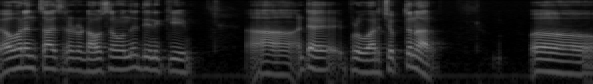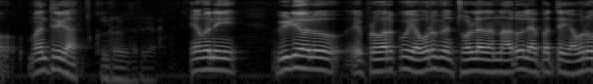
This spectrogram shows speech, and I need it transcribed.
వ్యవహరించాల్సినటువంటి అవసరం ఉంది. దీనికి అంటే ఇప్పుడు వారు చెప్తున్నారు. మంత్రి గారు. కుల్ రవీంద్ర గారు. ఏమని వీడియోలు ఇప్పటివరకు ఎవరు మేము చూడలేదన్నారు లేకపోతే ఎవరు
